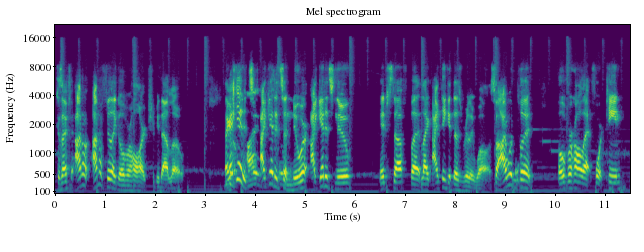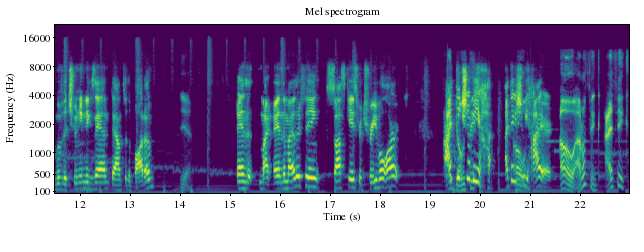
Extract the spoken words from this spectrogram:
because I, f- I don't I don't feel like the overhaul arc should be that low. Like I get it's I- I, get it's a newer I get it's new and stuff, but like I think it does really well. So I would put overhaul at 14, move the Chunin exam down to the bottom, Yeah. and my and then my other thing, Sasuke's retrieval arc. I, think don't should be I think it Oh. should be oh. higher. Oh, I don't think. I think.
